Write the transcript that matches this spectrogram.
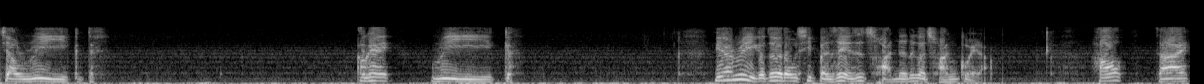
叫 rigged。OK，rig。因为 rig 这个东西本身也是船的那个船轨啦。好，再来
